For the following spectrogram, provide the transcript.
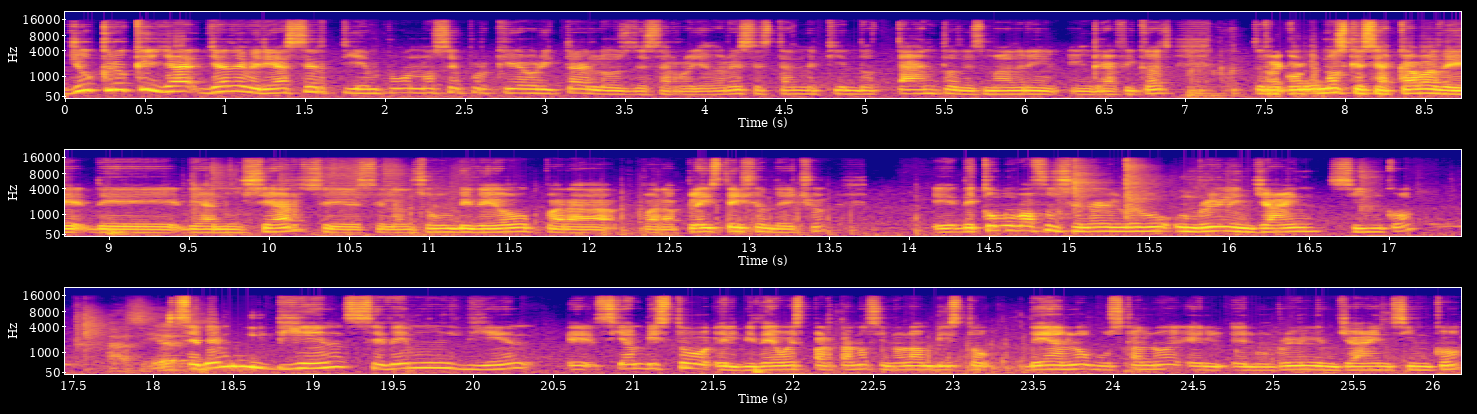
Yo creo que ya, ya debería ser tiempo, no sé por qué ahorita los desarrolladores están metiendo tanto desmadre en, gráficas. Recordemos que se acaba de, anunciar, se, lanzó un video para, para PlayStation de hecho, eh, de cómo va a funcionar el nuevo Unreal Engine 5. Así es. Se ve muy bien, se ve muy bien. Eh, si han visto el video espartano, si no lo han visto, véanlo, búscanlo, el, el Unreal Engine 5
